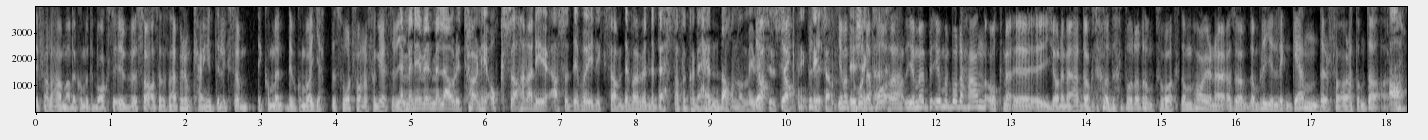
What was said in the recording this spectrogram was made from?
ifall han hade kommit tillbaka till USA. Så en sån här person kan ju inte liksom, det kommer, det kommer vara jättesvårt för honom att fungera civil. Ja, men det är väl med Laurie Turney också. Han hade ju, alltså, det, var ju liksom, det var väl det bästa som kunde hända honom i viss utsträckning. precis. liksom. ja, men både, ja, men, ja, men både han och eh, Johnny Maddock, båda de två, de har ju den här, alltså, de blir ju legender för att de dör. Ja,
